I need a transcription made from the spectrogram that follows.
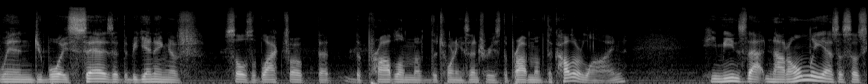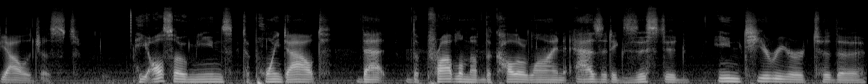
When Du Bois says at the beginning of Souls of Black Folk that the problem of the 20th century is the problem of the color line, he means that not only as a sociologist, he also means to point out that the problem of the color line as it existed interior to the,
